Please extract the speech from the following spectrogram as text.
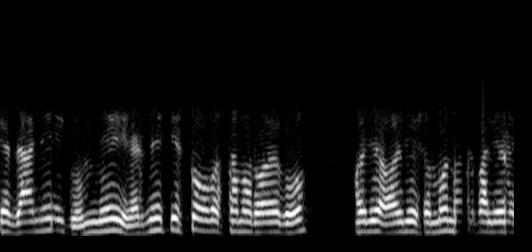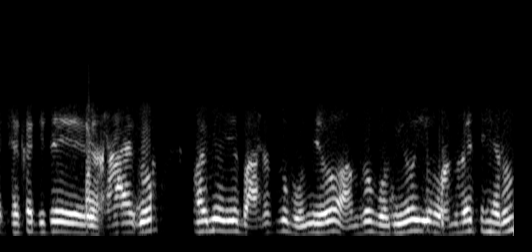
त्यहाँ जाने घुम्ने हेर्ने त्यस्तो अवस्थामा रहेको अहिले अहिलेसम्म नगरपालिकाले ठेक्का दिँदै आएको अहिले यो भारतको भूमि हो हाम्रो भूमि हो यो भनेर तिनीहरू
